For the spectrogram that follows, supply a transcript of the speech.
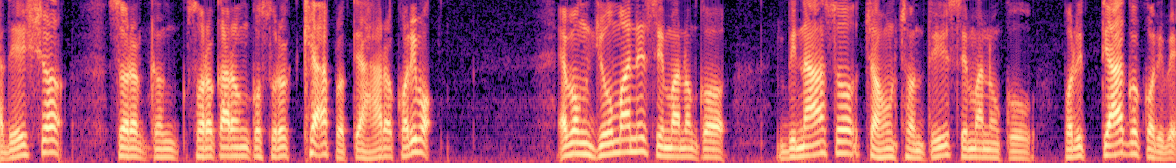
ଆଦେଶ ସରକାରଙ୍କ ସୁରକ୍ଷା ପ୍ରତ୍ୟାହାର କରିବ ଏବଂ ଯେଉଁମାନେ ସେମାନଙ୍କ ବିନାଶ ଚାହୁଁଛନ୍ତି ସେମାନଙ୍କୁ ପରିତ୍ୟାଗ କରିବେ।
